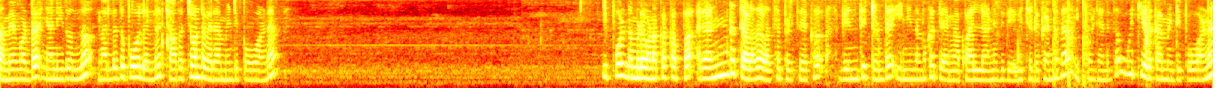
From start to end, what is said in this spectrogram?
സമയം കൊണ്ട് ഞാൻ ഇതൊന്ന് നല്ലതുപോലെ ഒന്ന് ചതച്ചുകൊണ്ട് വരാൻ വേണ്ടി പോവാണ്. ഇപ്പോൾ നമ്മുടെ ഉണക്കക്കപ്പ രണ്ട് തിള തിളച്ചപ്പോഴത്തേക്ക് വെന്തിട്ടുണ്ട്. ഇനി നമുക്ക് തേങ്ങാപ്പാലിലാണ് ഇത് വേവിച്ചെടുക്കേണ്ടത്. ഇപ്പോൾ ഞാനിത് ഊറ്റിയെടുക്കാൻ വേണ്ടി പോവാണ്.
